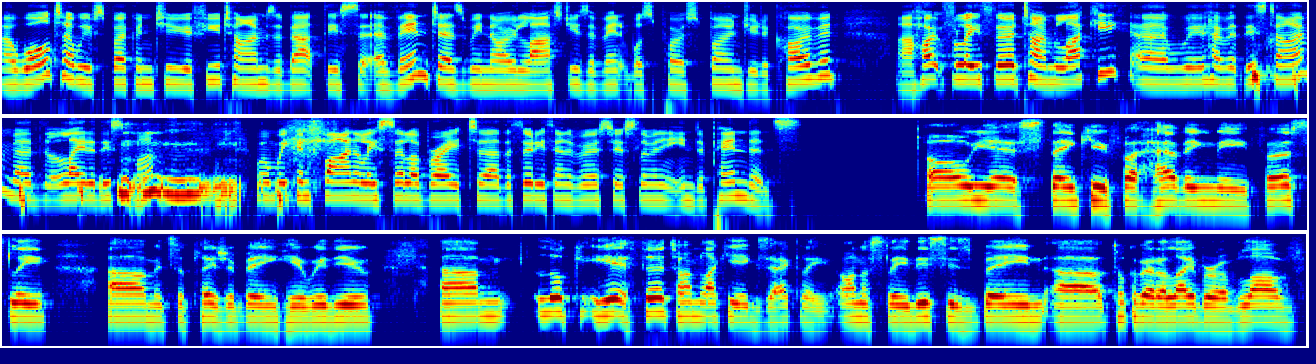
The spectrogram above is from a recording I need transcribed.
uh, Walter, we've spoken to you a few times about this event. As we know, last year's event was postponed due to COVID. Uh, hopefully, third time lucky. Uh, we have it this time, uh, later this month, when we can finally celebrate uh, the 30th anniversary of Slovenian independence. Oh, yes. Thank you for having me. Firstly, um, it's a pleasure being here with you. Um, look, yeah, third time lucky, exactly. Honestly, this has been, uh, talk about a labor of love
